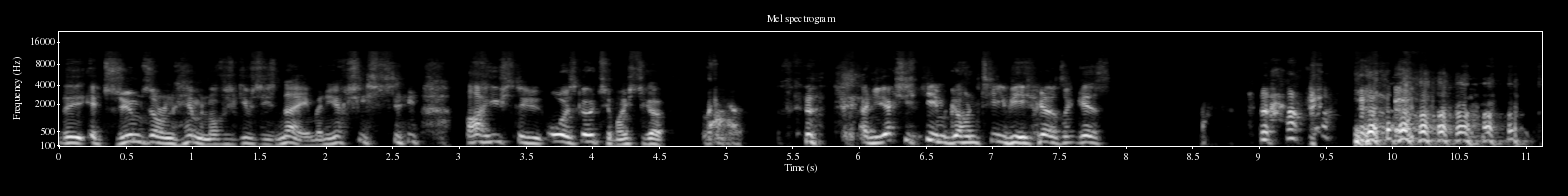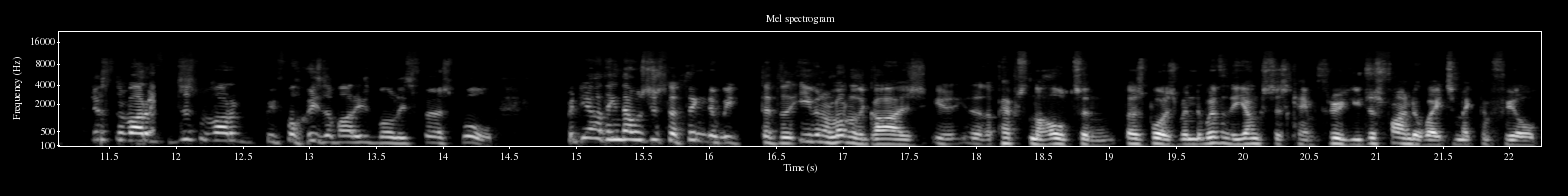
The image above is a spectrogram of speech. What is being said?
The, it zooms in on him and obviously gives his name. And you actually see, I used to always go to him. I used to go. and you actually see him go on TV. He goes like this, just about just about before he's about his ball, his first ball. But yeah, I think that was just the thing that we that the, even a lot of the guys, you know, the Peps and the Holts and those boys, when whether the youngsters came through, you just find a way to make them feel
